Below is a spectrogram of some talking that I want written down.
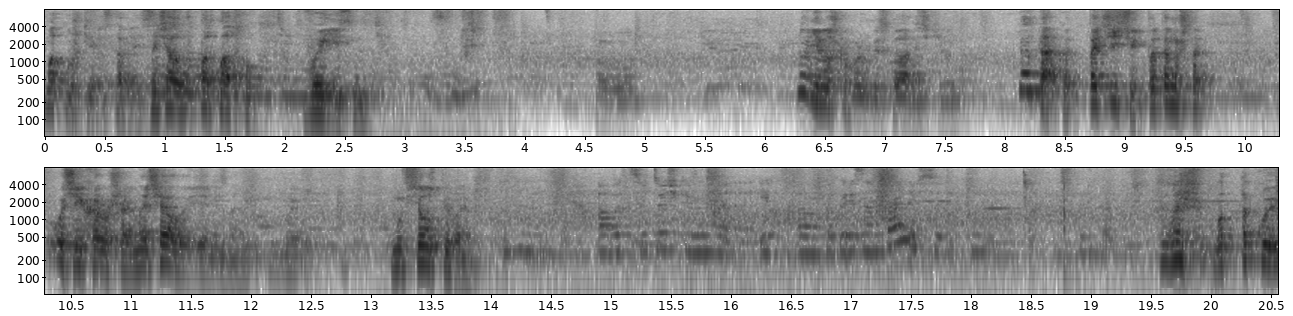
макушки расставлять. Сначала подкладку выяснить. Ну, немножко, может быть, складочки. Вот. Ну, так вот, по чуть-чуть, потому что очень хорошее начало, я не знаю, мы, мы все успеваем. А вот цветочки, их а, по горизонтали все-таки? Знаешь, вот такой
